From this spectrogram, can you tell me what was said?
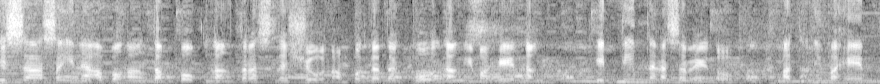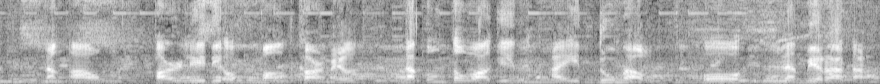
Isa sa inaabangang tampok ng traslasyon ang pagtatagpo ng imahen ng itim na Nazareno at ang imahen ng aong Our Lady of Mount Carmel na kung tawagin ay dungaw o lamirata.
